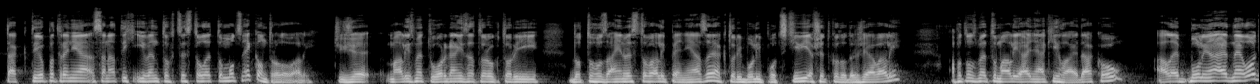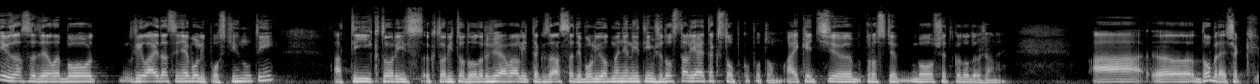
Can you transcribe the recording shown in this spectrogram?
tak tie opatrenia sa na tých eventoch cez to leto moc nekontrolovali. Čiže mali sme tu organizátorov, ktorí do toho zainvestovali peniaze a ktorí boli poctiví a všetko dodržiavali. A potom sme tu mali aj nejakých lajdákov, ale boli na jednej lodi v zásade, lebo tí lajdáci neboli postihnutí a tí, ktorí, ktorí to dodržiavali, tak v zásade boli odmenení tým, že dostali aj tak stopku potom, aj keď e, proste bolo všetko dodržané. A e, dobre, však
